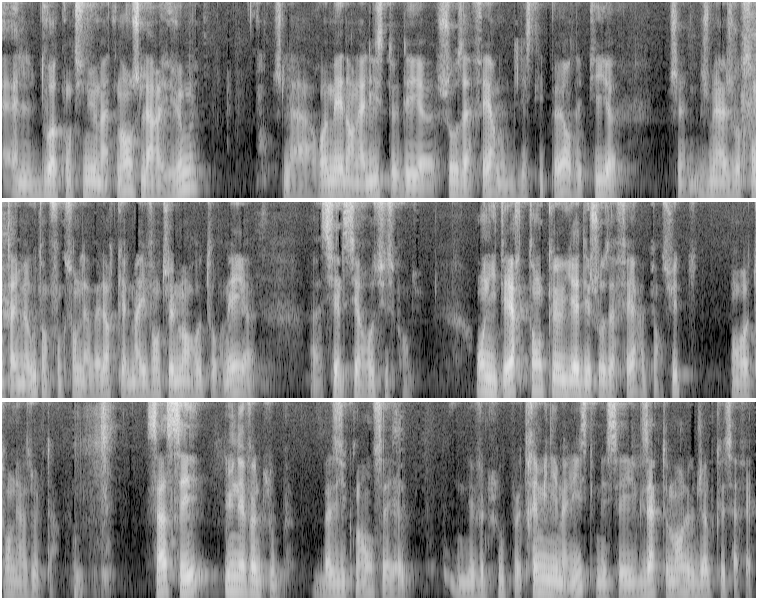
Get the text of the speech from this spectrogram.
elle doit continuer maintenant, je la résume, je la remets dans la liste des choses à faire, donc les slippers, et puis je, mets à jour son timeout en fonction de la valeur qu'elle m'a éventuellement retournée si elle s'est resuspendue on itère tant qu'il y a des choses à faire, et puis ensuite, on retourne les résultats. Ça, c'est une event loop. Basiquement, c'est une event loop très minimaliste, mais c'est exactement le job que ça fait.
